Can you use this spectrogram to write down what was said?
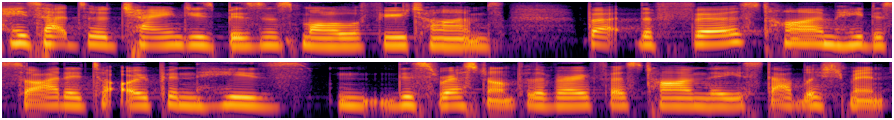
he's had to change his business model a few times. But the first time he decided to open his this restaurant for the very first time, the establishment,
